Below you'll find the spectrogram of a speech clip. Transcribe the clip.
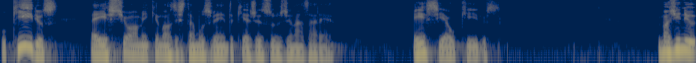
o Quírios é este homem que nós estamos vendo, que é Jesus de Nazaré. Esse é o Quírios. Imagine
